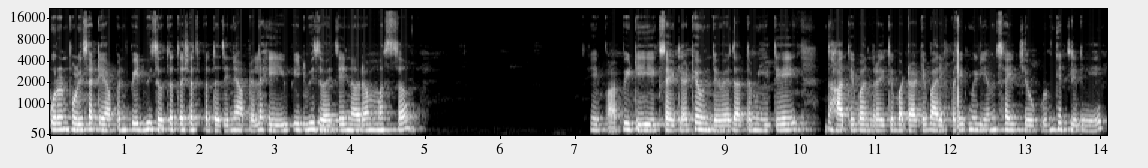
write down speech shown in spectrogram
पुरणपोळीसाठी आपण पीठ भिजवतो तशाच पद्धतीने आपल्याला हे पीठ भिजवायचे. नरम मस्त. हे पा पीठी एक साईडला ठेवून देऊयात. आता मी इथे दहा ते पंधरा इथे बटाटे बारीक बारीक मिडियम साईजचे उकडून घेतलेले आहेत.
